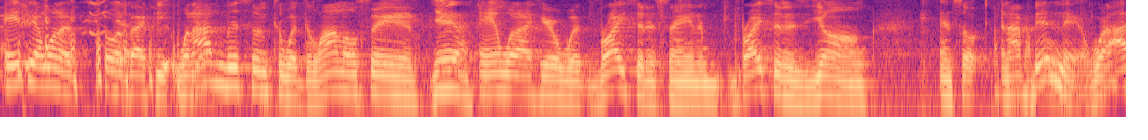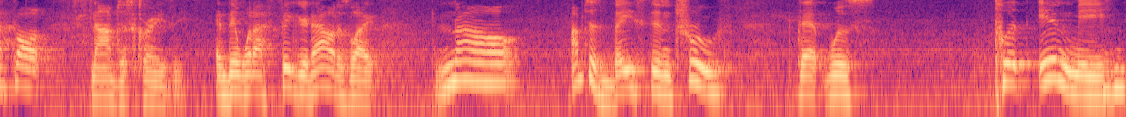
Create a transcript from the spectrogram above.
Anthony, I want to throw it back to you. When I listen to what Delano's saying, Yeah. and what I hear what Bryson is saying, and Bryson is young, and so, and I've been there where I thought, nah, I'm just crazy, and then what I figured out is like, no, I'm just based in truth that was put in me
